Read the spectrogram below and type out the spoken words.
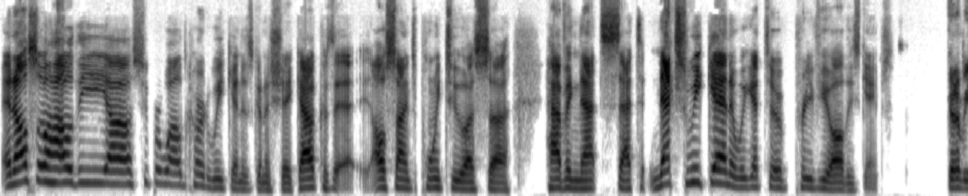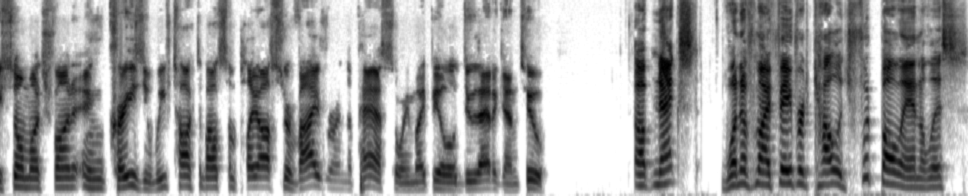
and also how the uh, Super Wild Card Weekend is going to shake out because all signs point to us uh, having that set next weekend, and we get to preview all these games. Going to be so much fun and crazy. We've talked about some playoff survivor in the past, so we might be able to do that again too. Up next, one of my favorite college football analysts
